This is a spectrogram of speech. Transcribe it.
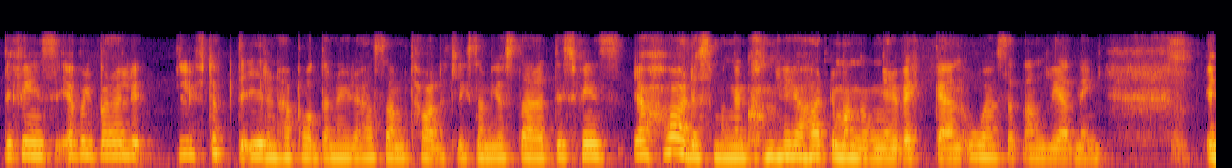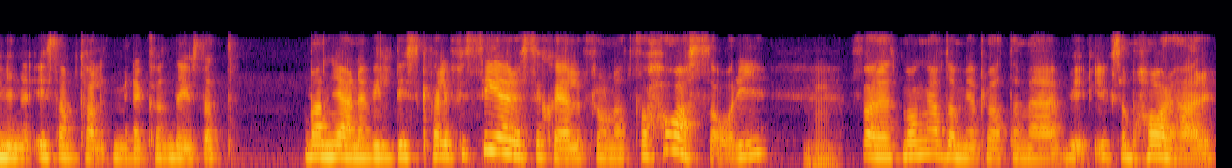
det finns, jag vill bara lyfta upp det i den här podden och i det här samtalet, liksom just där att det finns, jag hör det så många gånger, jag har hört det många gånger i veckan oavsett anledning i, min, i samtalet med mina kunder, just att man gärna vill diskvalificera sig själv från att få ha sorg. Mm. För att många av dem jag pratar med liksom har det här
